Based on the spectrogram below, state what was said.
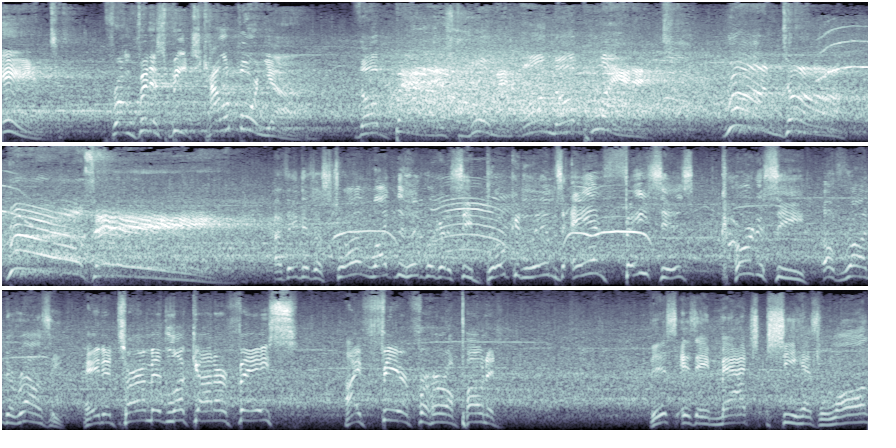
And from Venice Beach, California, the baddest woman on the planet, Ronda Rousey! I think there's a strong likelihood we're going to see broken limbs and faces courtesy of Ronda Rousey. A determined look on her face. I fear for her opponent. This is a match she has long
